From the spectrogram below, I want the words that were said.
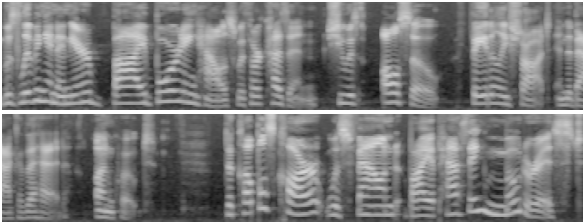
was living in a nearby boarding house with her cousin. She was also fatally shot in the back of the head. Unquote. The couple's car was found by a passing motorist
